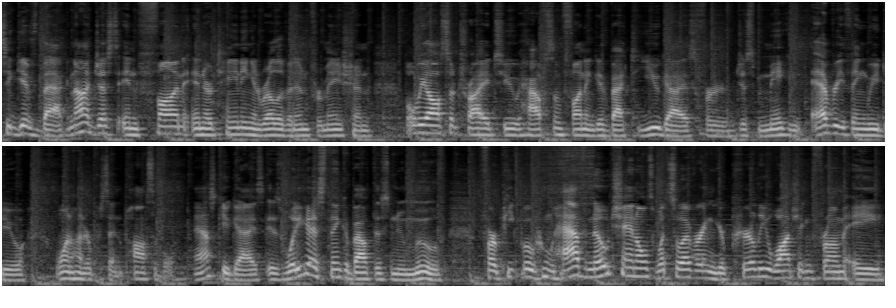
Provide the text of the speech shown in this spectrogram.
to give back, not just in fun, entertaining, and relevant information, but we also try to have some fun and give back to you guys for just making everything we do 100% possible. Ask you guys is what do you guys think about this new move for people who have no channels whatsoever and you're purely watching from a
